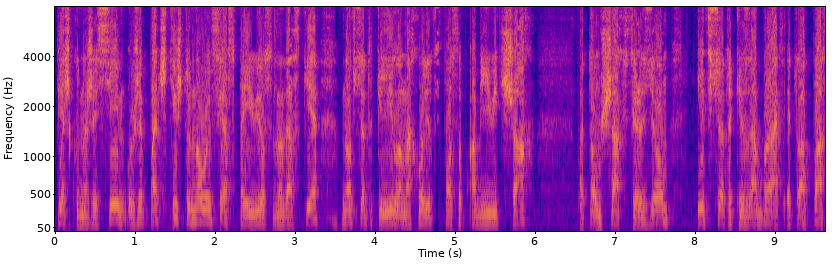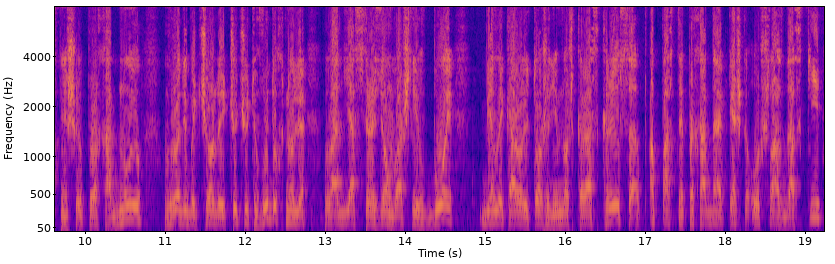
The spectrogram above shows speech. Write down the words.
пешку на g7. Уже почти что новый ферзь появился на доске. Но все-таки Лила находит способ объявить шах потом шах ферзем и все-таки забрать эту опаснейшую проходную. Вроде бы черные чуть-чуть выдохнули, ладья с ферзем вошли в бой, белый король тоже немножко раскрылся, опасная проходная пешка ушла с доски,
